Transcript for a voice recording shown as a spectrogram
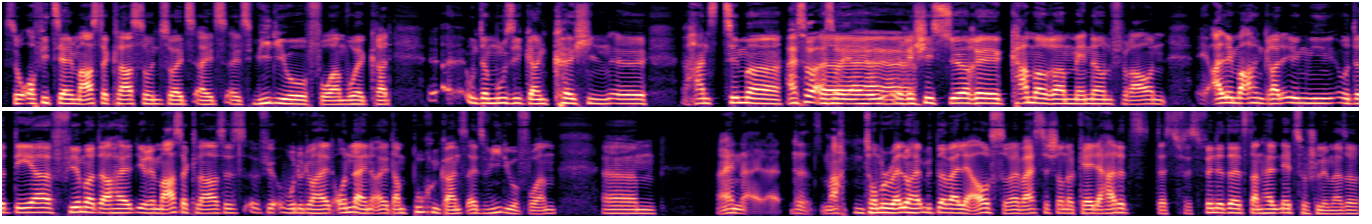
so offiziell Masterclass und so als, als, als Videoform, wo er gerade äh, unter Musikern, Köchen, äh, Hans Zimmer, Ach so, ach so, äh, ja. Regisseure, Kameramänner und Frauen, alle machen gerade irgendwie unter der Firma da halt ihre Masterclasses, für, wo du da halt online halt dann buchen kannst als Videoform. Ähm, Nein, äh, das macht ein Tom Morello halt mittlerweile auch so. Er weiß ja schon, okay, der hat jetzt, das, das findet er jetzt dann halt nicht so schlimm. Also,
